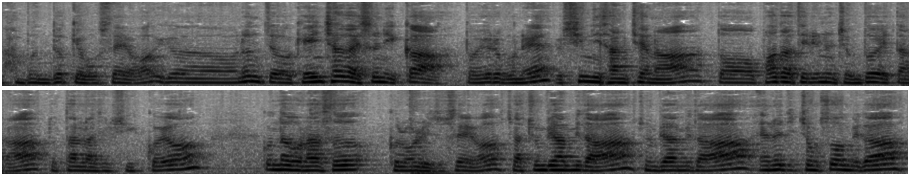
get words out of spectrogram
한번 느껴보세요. 이거는 저 개인차가 있으니까 또 여러분의 심리 상태나 또 받아들이는 정도에 따라 또 달라질 수 있고요. 끝나고 나서 글 올려주세요. 자, 준비합니다. 준비합니다. 에너지 총 쏩니다.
